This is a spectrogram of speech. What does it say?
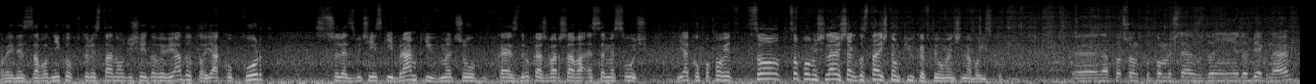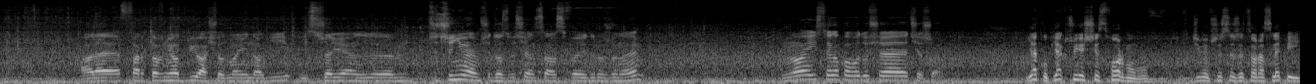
Kolejny z zawodników, który stanął dzisiaj do wywiadu to Jakub Kurt, strzelec zwycięskiej bramki w meczu KS Drukarz Warszawa SMS Łódź. Jakub, opowiedz, co, co pomyślałeś, jak dostałeś tą piłkę w tym momencie na boisku? E, Na początku pomyślałem, że do niej nie dobiegnę, ale fartownie odbiła się od mojej nogi i strzeliłem, em, przyczyniłem się do zwycięstwa swojej drużyny. No i z tego powodu się cieszę. Jakub, jak czujesz się z formą? Bo widzimy wszyscy, że coraz lepiej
